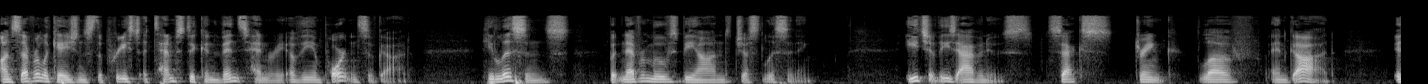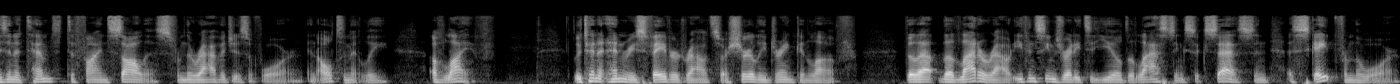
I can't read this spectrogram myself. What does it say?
On several occasions, the priest attempts to convince Henry of the importance of God. He listens, but never moves beyond just listening. Each of these avenues sex, drink, love, and God is an attempt to find solace from the ravages of war and ultimately of life. Lieutenant Henry's favored routes are surely drink and love. The, la- the latter route even seems ready to yield a lasting success and escape from the war,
